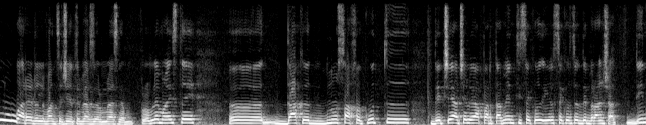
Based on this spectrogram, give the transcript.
nu are relevanță cine trebuia să urmărească. Problema este uh, dacă nu s-a făcut, uh, de ce acelui apartament el se consideră debranșat. Din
